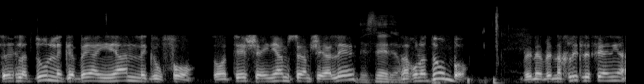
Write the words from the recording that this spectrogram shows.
צריך לדון לגבי העניין לגופו. זאת אומרת, יש עניין מסוים שיעלה, בסדר. אנחנו נדון בו, ונ- ונחליט לפי העניין.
